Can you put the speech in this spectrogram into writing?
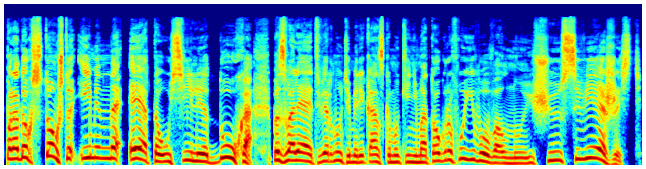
Парадокс в том, что именно это усилие духа позволяет вернуть американскому кинематографу его волнующую свежесть.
